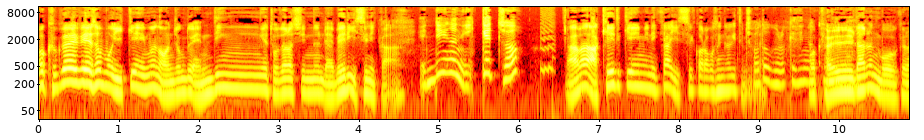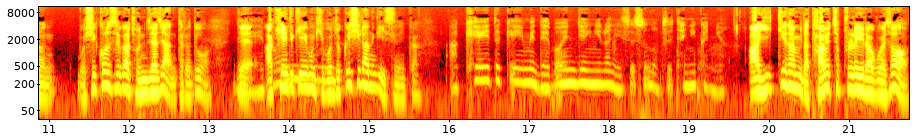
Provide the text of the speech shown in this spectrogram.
뭐 그거에 비해서 뭐 이 게임은 어느 정도 엔딩에 도달할 수 있는 레벨이 있으니까 엔딩은 있겠죠? 아마 아케이드 게임이니까 있을 거라고 생각이 듭니다. 저도 그렇게 뭐 생각합니다. 별다른 뭐 그런 뭐 시퀀스가 존재하지 않더라도 이제 네, 아케이드 뭐- 게임은 기본적으로 끝이라는 게 있으니까 아케이드 게임에 never ending이란 있을 수는 없을 테니까요. 아 있긴 합니다. 다회차 플레이라고 해서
